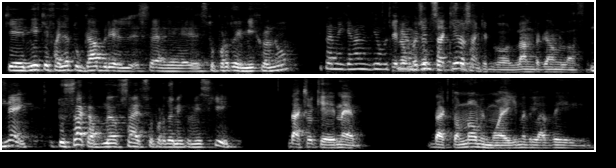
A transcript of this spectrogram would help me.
και μια κεφαλιά του Γκάμπριελ ε, στο πρώτο ημίχρονο. Ήταν για να είναι 2-3. Και νομίζω ότι ακύρωσαν και γκολ, αν δεν κάνω λάθος. Ναι, του Σάκα με offside στο πρώτο ημίχρονο ισχύει. Εντάξει, ok, okay, ναι. Εντάξει, το νόμιμο έγινε, δηλαδή.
